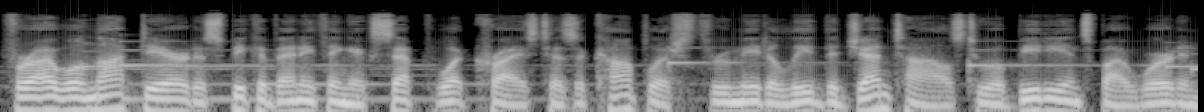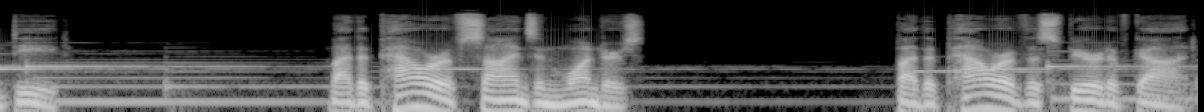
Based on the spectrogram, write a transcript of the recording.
For I will not dare to speak of anything except what Christ has accomplished through me to lead the Gentiles to obedience by word and deed. By the power of signs and wonders. By the power of the Spirit of God.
